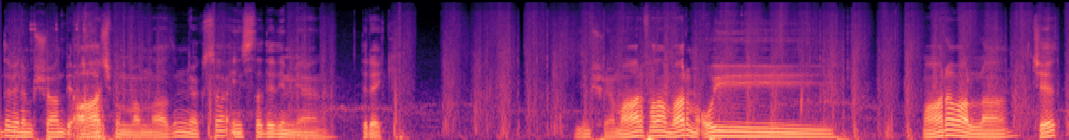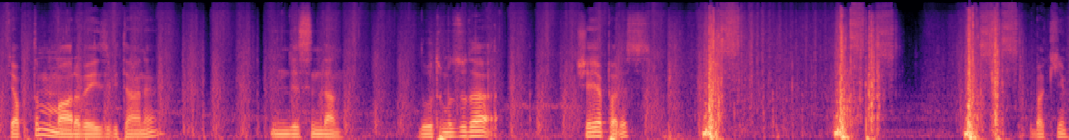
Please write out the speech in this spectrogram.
Yani de benim şu an bir ağaç bulmam lazım yoksa insta dedim yani. Direkt. Gideyim şuraya. Mağara falan var mı? Oy. Mağara var lan. Chat yaptın mı mağara base'i bir tane? İncesinden. Loot'umuzu da şey yaparız. Bakayım.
